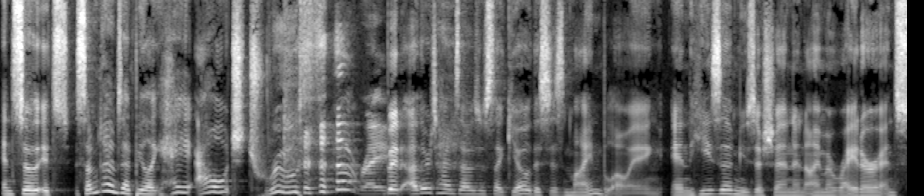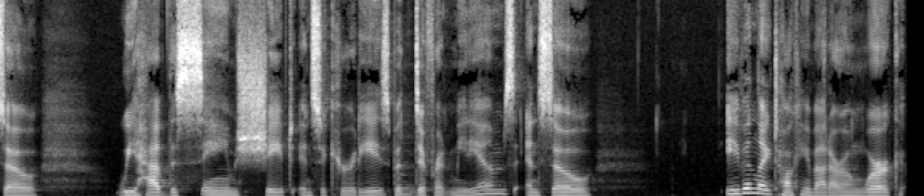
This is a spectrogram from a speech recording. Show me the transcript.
And so it's sometimes I'd be like, hey, ouch, truth. right. but other times I was just like, yo, this is mind blowing. And he's a musician and I'm a writer. And so we have the same shaped insecurities, but mm. different mediums. And so even like talking about our own work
